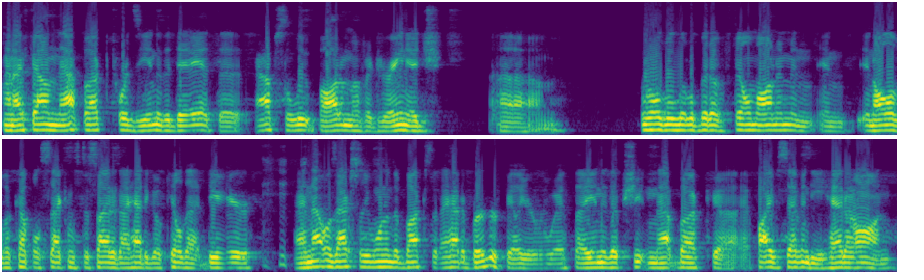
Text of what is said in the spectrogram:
and I found that buck towards the end of the day at the absolute bottom of a drainage. Um, rolled a little bit of film on him and, and in all of a couple seconds decided I had to go kill that deer. and that was actually one of the bucks that I had a Berger failure with. I ended up shooting that buck uh, at 570 head on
